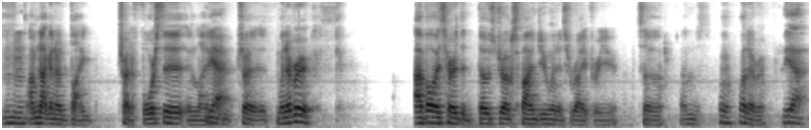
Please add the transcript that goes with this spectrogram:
hmm I'm not gonna like try to force it and like Yeah. try whenever. I've always heard that those drugs find you when it's right for you. So I'm just, eh, whatever. Yeah.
